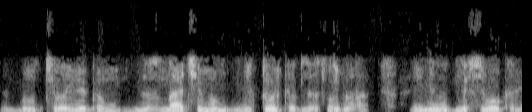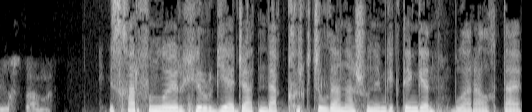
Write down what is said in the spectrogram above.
Был человеком значимым не только для именно для всего кыргызстана исхар фунлоер хирургия жаатында кырк жылдан ашуун эмгектенген. Бул аралыкта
